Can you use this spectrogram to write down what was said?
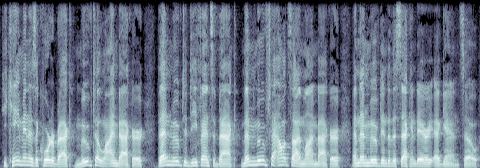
he came in as a quarterback, moved to linebacker, then moved to defensive back, then moved to outside linebacker, and then moved into the secondary again. So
